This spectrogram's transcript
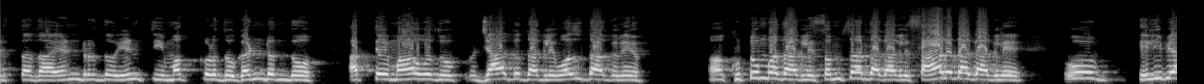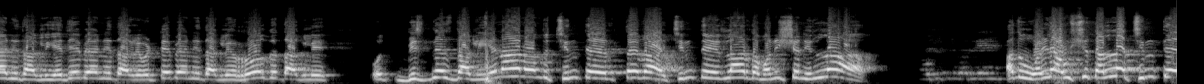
ಇರ್ತದ ಹೆಂಡ್ರದ್ದು ಹೆಂಡತಿ ಮಕ್ಕಳದು ಗಂಡಂದು ಅತ್ತೆ ಮಾವದು ಜಾಗದಾಗ್ಲಿ ಹೊಲ್ದಾಗ್ಲಿ ಆ, ಕುಟುಂಬದಾಗ್ಲಿ ಸಂಸಾರದಾಗ್ಲಿ ಸಾಲದಾಗ್ಲಿ ಓ ತಲಿ ಬ್ಯಾನಿದಾಗ್ಲಿ ಎದೆ ಬ್ಯಾನಿದಾಗ್ಲಿ ಹೊಟ್ಟೆ ಬ್ಯಾನಿದಾಗ್ಲಿ ರೋಗದಾಗ್ಲಿ ಬಿಸ್ನೆಸ್ದಾಗ್ಲಿ ಏನಾನ ಒಂದು ಚಿಂತೆ ಇರ್ತದ ಚಿಂತೆ ಇರ್ಲಾರ್ದ ಮನುಷ್ಯನಿಲ್ಲ ಅದು ಒಳ್ಳೆ ಔಷಧ ಅಲ್ಲ ಚಿಂತೆ.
